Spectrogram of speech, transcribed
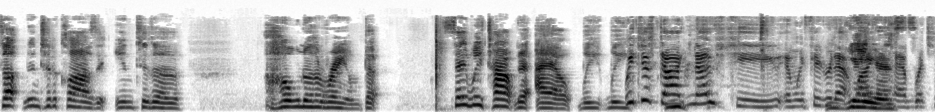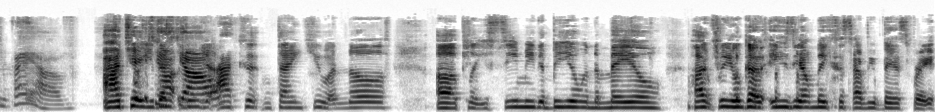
sucked into the closet, into the a whole nother realm. But see, we talked it out. We we, We just diagnosed you and we figured out why you Yes. have what you have. I tell you. Y'all. I couldn't thank you enough. Uh, please send me the bill in the mail. Hopefully, you'll go easy on me because I'm your best friend.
